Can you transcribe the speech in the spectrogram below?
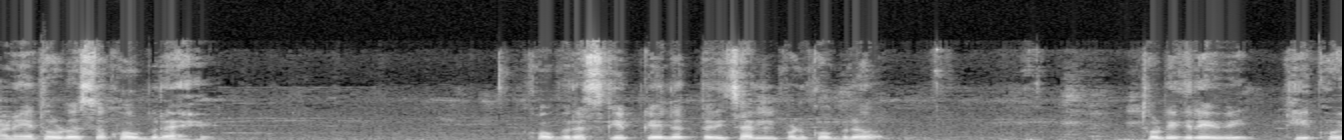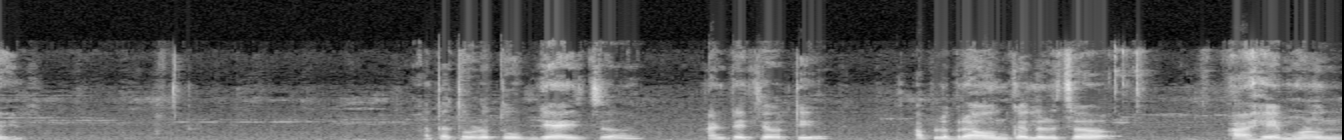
आणि हे थोडंसं खोबरं आहे. खोबरं स्किप केलं तरी चालेल पण खोबरं थोडी ग्रेव्ही ठीक होईल. आता थोडं तूप घ्यायचं आणि त्याच्यावरती आपलं ब्राऊन कलरचं आहे म्हणून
